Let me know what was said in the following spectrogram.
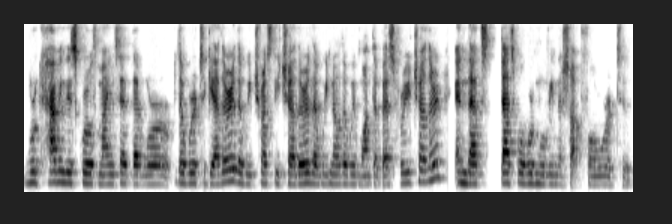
we're having this growth mindset that we're that we're together, that we trust each other, that we know that we want the best for each other and that's that's what we're moving the shop forward to.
